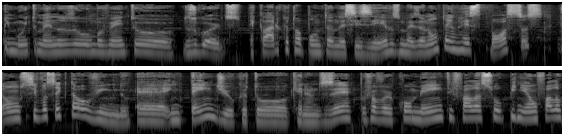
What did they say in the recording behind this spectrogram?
e muito menos o movimento dos gordos. É claro que eu tô apontando esses erros, mas eu não tenho respostas. Então, se você que tá ouvindo é, entende o que eu tô querendo dizer, por favor, comenta e fala a sua opinião. Fala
